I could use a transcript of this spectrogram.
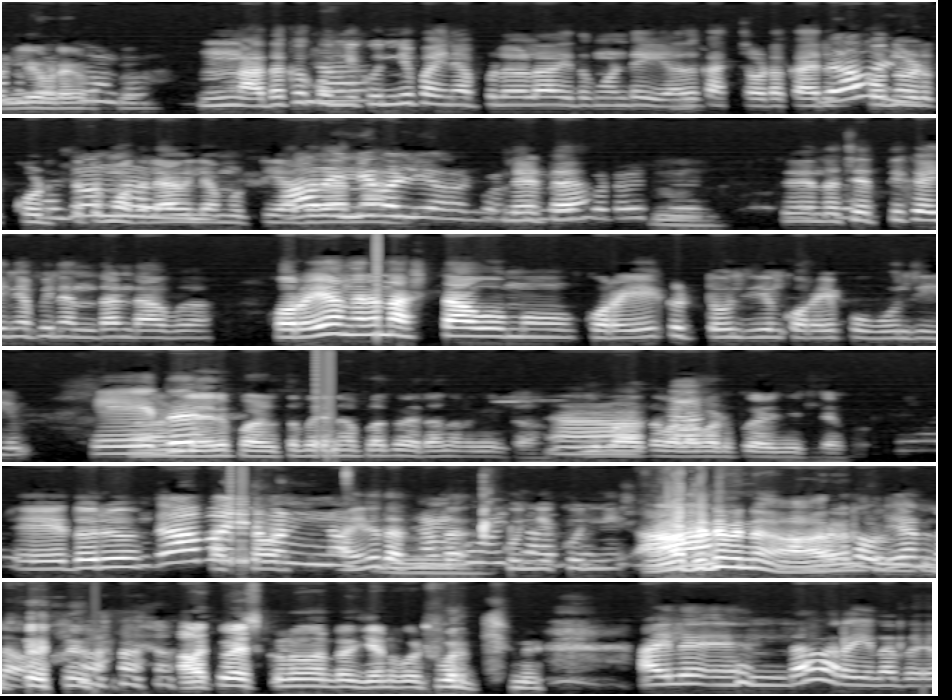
പള്ളി. ഉം അതൊക്കെ കുഞ്ഞു കുഞ്ഞു പൈനാപ്പിളുകൾ ഇതുകൊണ്ടേ അത് കച്ചവടക്കാർക്കൊന്നും കൊടുത്തിട്ട് മുതലാവില്ല മുട്ടി. അത് ലേട്ടാ? എന്താ ചെത്തി കഴിഞ്ഞാ പിന്നെ എന്താ ഉണ്ടാവുക? കൊറേ അങ്ങനെ നഷ്ടാവുമോ? കൊറേ കിട്ടുകയും ചെയ്യും കൊറേ പോവുകയും ചെയ്യും. ഏത് പഴുത്ത പൈനാപ്പിളൊക്കെ വരാൻ തുടങ്ങിട്ടോ. ഈ ആ. ഭാഗത്ത് വിളവെടുപ്പ് കഴിഞ്ഞിട്ടില്ല ഇപ്പൊ. ഏതൊരു. അതിന് നമുക്ക് കുഞ്ഞി കുഞ്ഞി ആ പിന്നെ പിന്നെ. തൊടിയാണല്ലോ. അണക്ക് വിശക്കണു പോയിട്ട് പൊറിക്കണ് അതിൽ എന്താ പറയുന്നത്?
